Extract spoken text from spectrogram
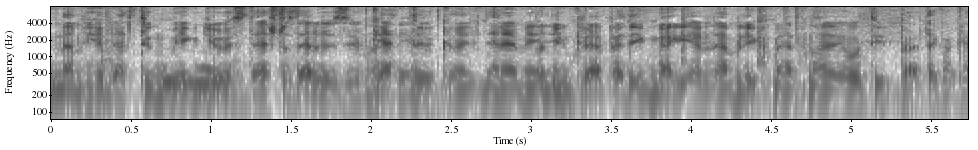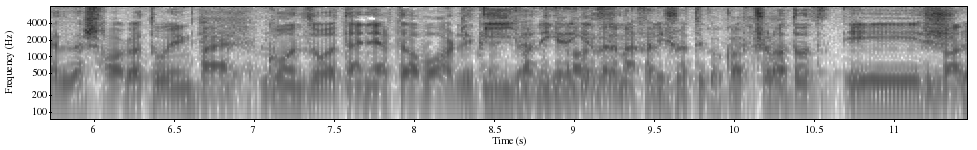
nem hirdettünk még győztest az előző kettő könyv nyereményünkre, pedig megérdemlik, mert nagyon jól tippeltek a kedves hallgatóink. Bár... Konzoltán nyerte a Vardi Így van, igen, igen, az... vele már fel is vettük a kapcsolatot, és... van,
